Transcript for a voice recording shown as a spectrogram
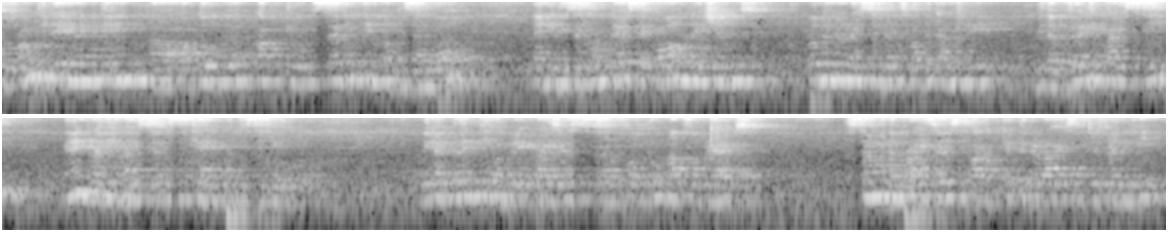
So from today, 19 uh, October up to 17th of December, and it is a contest that all Malaysians, permanent residents of the country with a valid IC and driving license can participate. We have plenty of great prizes uh, for you up for grabs. Some of the prizes are categorized differently.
